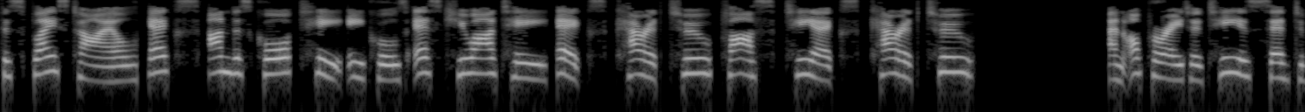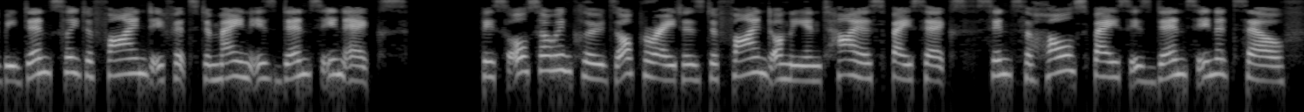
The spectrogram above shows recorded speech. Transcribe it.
display style x underscore t equals sqrt x caret two plus tx caret two. An operator T is said to be densely defined if its domain is dense in X. This also includes operators defined on the entire space X, since the whole space is dense in itself.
